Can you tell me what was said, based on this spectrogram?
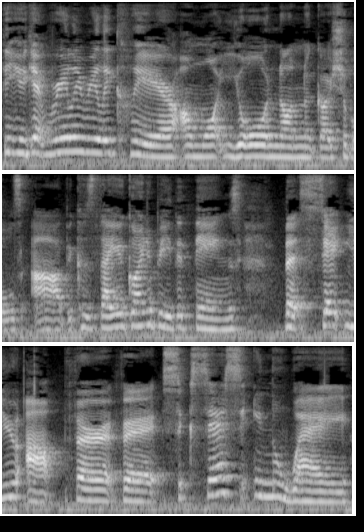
that you get really, really clear on what your non negotiables are because they are going to be the things that set you up for, for success in the way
